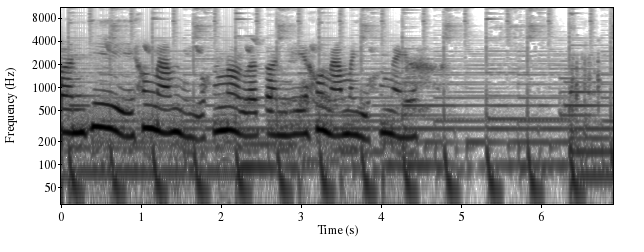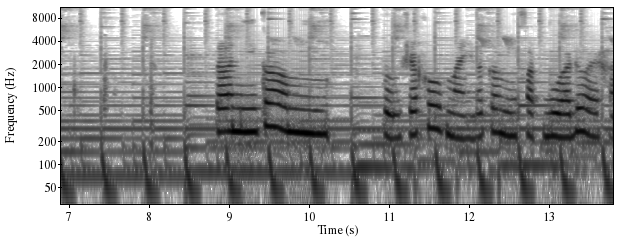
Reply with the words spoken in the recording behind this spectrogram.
อนที่ห้องน้ำหนูอยู่ข้างนอกแล้วตอนนี้ห้องน้ำมาอยู่ข้างในแล้วค่ะตอนนี้ก็มีสูชักโครกใหม่ แล้วก็มีฝักบัวด้วยค่ะ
